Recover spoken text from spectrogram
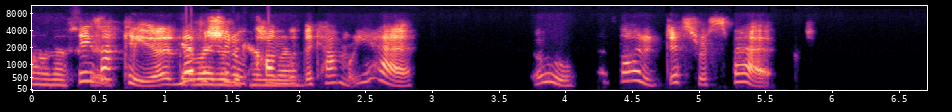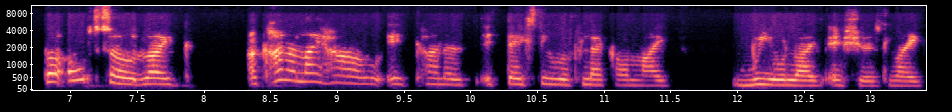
Oh, that's good. exactly. It Get never should have come with the camera. Yeah, Oh, that's not a disrespect. but also like I kind of like how it kind of it, they still reflect on like real life issues. Like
